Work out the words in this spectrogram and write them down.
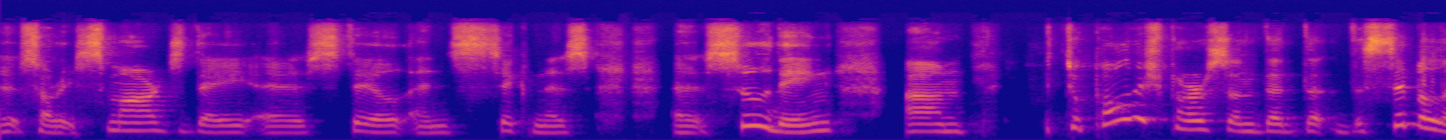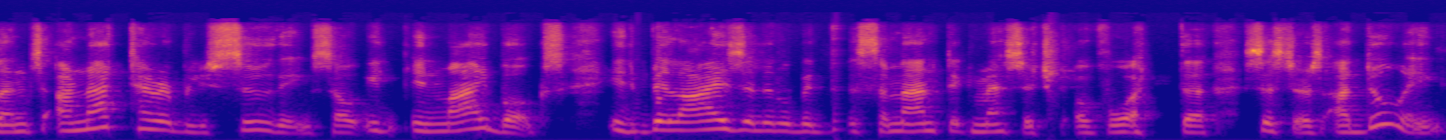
uh sorry, smarts day uh, still and sickness uh, soothing. Um, to Polish person, the, the, the, sibilants are not terribly soothing. So in, in my books, it belies a little bit the semantic message of what the sisters are doing.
